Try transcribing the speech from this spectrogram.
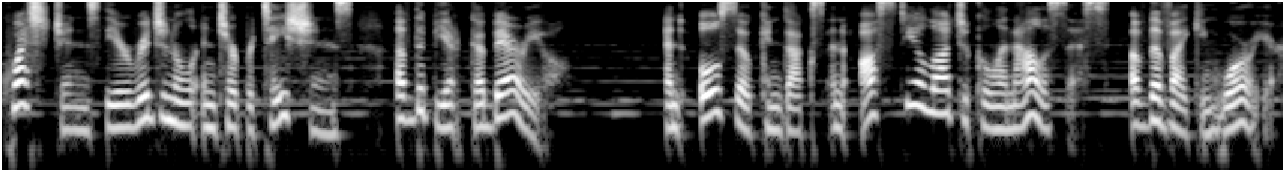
questions the original interpretations of the Birka burial and also conducts an osteological analysis of the Viking warrior.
